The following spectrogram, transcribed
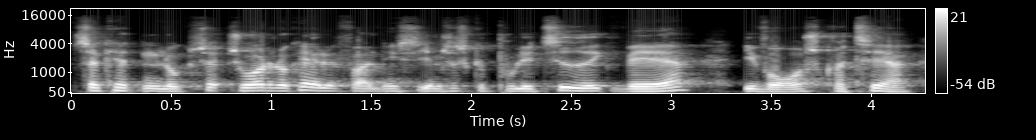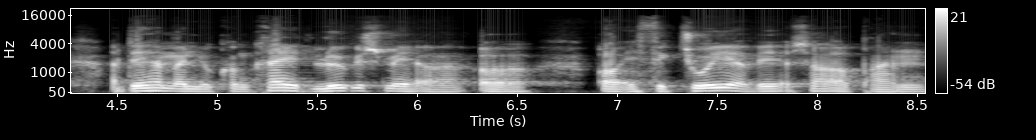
så kan den lo- sorte lokalbefolkning sige, jamen så skal politiet ikke være i vores kvarter. Og det har man jo konkret lykkes med at, at, at effektuere ved at så at brænde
